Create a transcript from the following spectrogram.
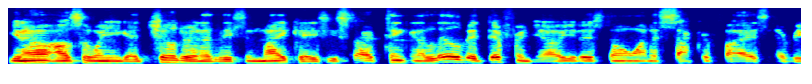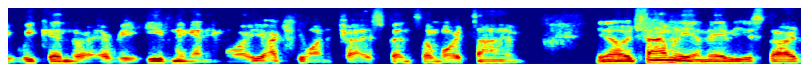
you know, also when you get children, at least in my case, you start thinking a little bit different. You know, you just don't want to sacrifice every weekend or every evening anymore. You actually want to try to spend some more time, you know, with family, and maybe you start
